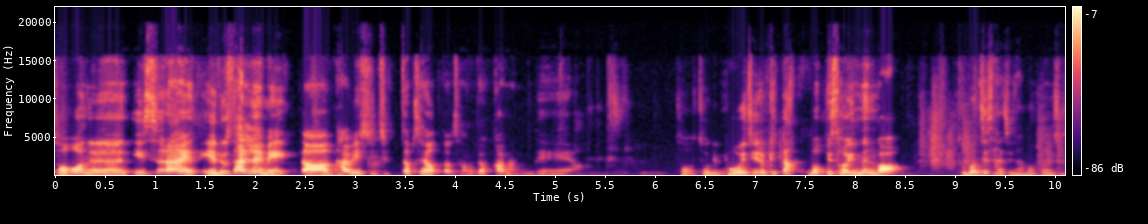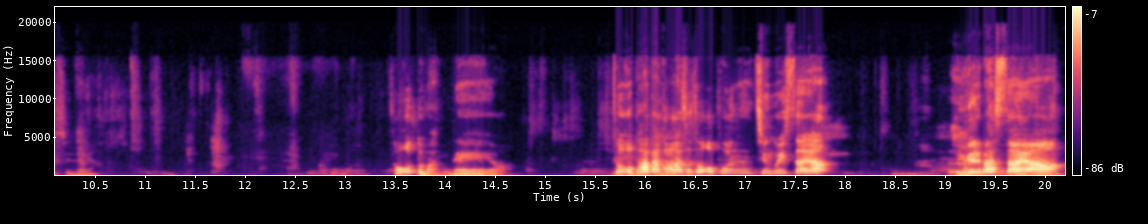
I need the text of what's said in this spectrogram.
저거는 이스라엘 예루살렘에 있던 다윗이 직접 세웠던 성벽과 망대예요. 저 저기 보이지 이렇게 딱 높이 서 있는 거. 두 번째 사진 한번 보여주실래요? 저것도 망대예요. 저거 바닷가 가서 저거 본 친구 있어요? 유별이 봤어요.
